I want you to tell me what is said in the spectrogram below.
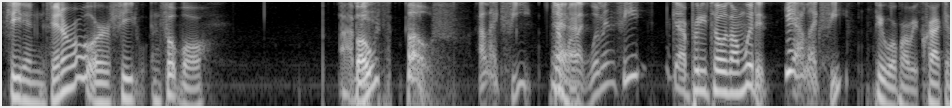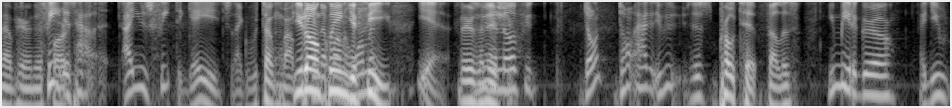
feet in general or feet in football. I mean, Both? both. I like feet. You talking Yeah. about like women feet? You got pretty toes. I'm with it. Yeah, I like feet. People are probably cracking up here in this feet part. is how I use feet to gauge. Like we're talking about. if you don't picking up on clean your woman, feet, yeah, there's an issue. Know if you don't don't act. If you just pro tip, fellas, you meet a girl and you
